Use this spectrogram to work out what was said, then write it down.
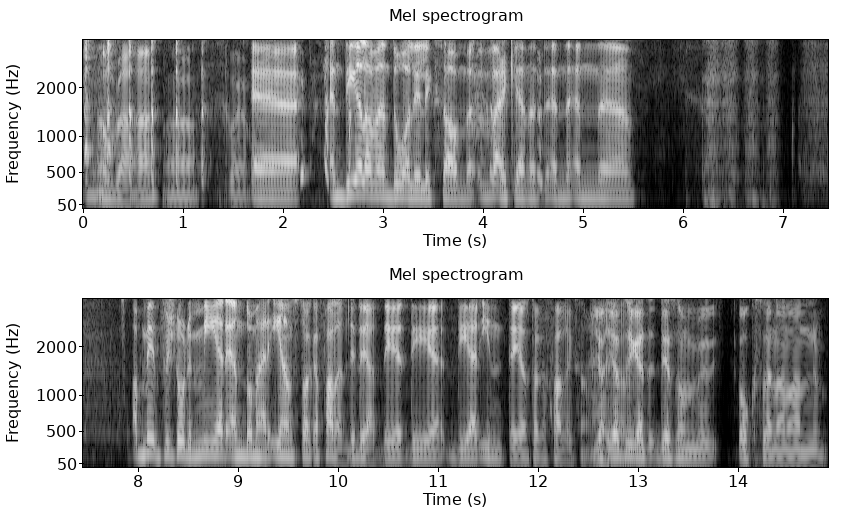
Ja, bra, ja. Ja. Eh, en del av en dålig, liksom, verkligen en... en, en eh, förstår du? Mer än de här enstaka fallen. Det är det. Det, det, det är inte enstaka fall. Liksom. Jag, jag tycker att det som också en annan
